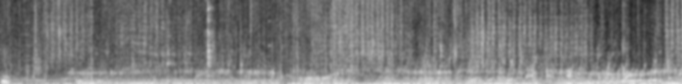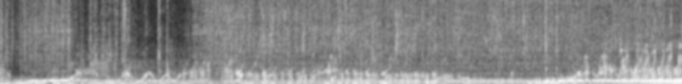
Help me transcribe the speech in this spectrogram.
Bouche. すごい!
